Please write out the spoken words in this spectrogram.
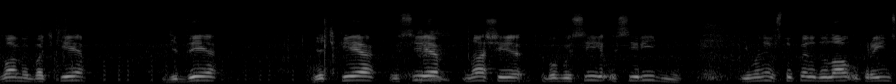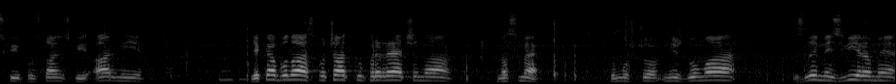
з вами батьки, діди, дядьки, усі наші бабусі, усі рідні. І вони вступили до лав Української повстанської армії, яка була спочатку приречена на смерть, тому що між двома злими звірами,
